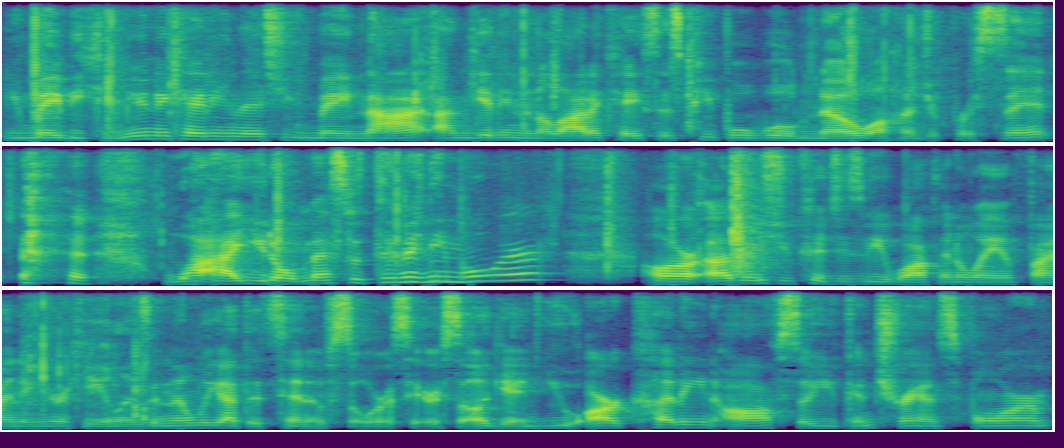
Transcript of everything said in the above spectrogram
You may be communicating this, you may not. I'm getting in a lot of cases, people will know 100% why you don't mess with them anymore or others you could just be walking away and finding your healings. And then we got the ten of swords here. So again you are cutting off so you can transform.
